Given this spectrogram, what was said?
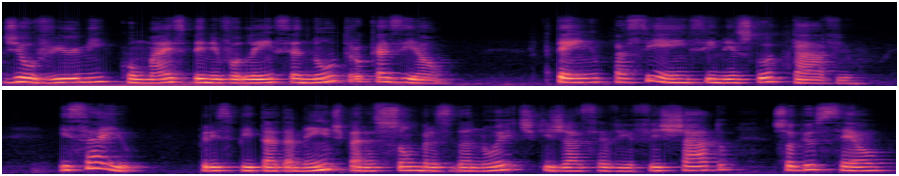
de ouvir-me com mais benevolência noutra ocasião. Tenho paciência inesgotável e saiu, precipitadamente para as sombras da noite que já se havia fechado sob o céu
